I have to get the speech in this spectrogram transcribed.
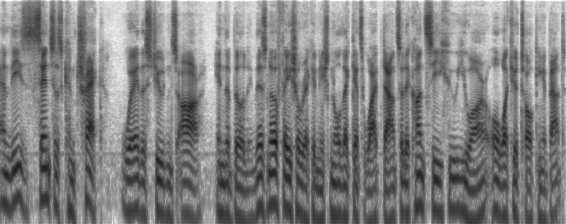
and these sensors can track where the students are in the building. There's no facial recognition, all that gets wiped out, so they can't see who you are or what you're talking about.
